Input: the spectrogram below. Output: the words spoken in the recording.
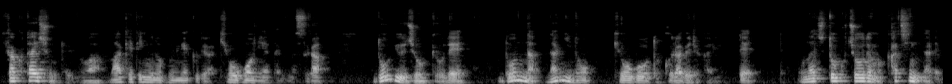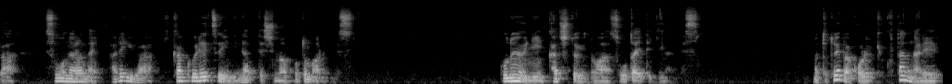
比較対象というのは、マーケティングの文脈では競合にあたりますが、どういう状況で、どんな何の競合と比べるかによって、同じ特徴でも価値になれば、そうならない、あるいは比較列位になってしまうこともあるんです。このように価値というのは相対的なんです。まあ、例えばこれ極端な例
